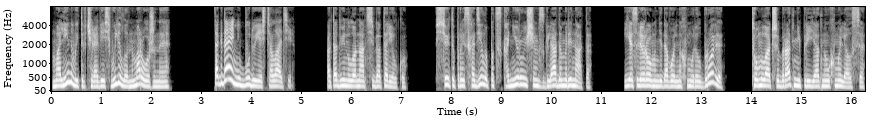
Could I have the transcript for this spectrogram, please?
«Малиновый ты вчера весь вылила на мороженое». «Тогда я не буду есть оладьи». Отодвинула она от себя тарелку. Все это происходило под сканирующим взглядом Рената. Если Рома недовольно хмурил брови, то младший брат неприятно ухмылялся.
